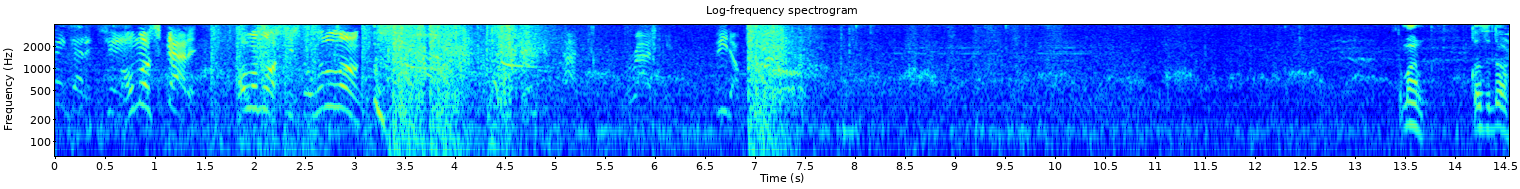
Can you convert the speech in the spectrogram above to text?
ain't got a chance. Almost got it. Hold them off just a little longer. We're out of here. Vito. Come on, close the door.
